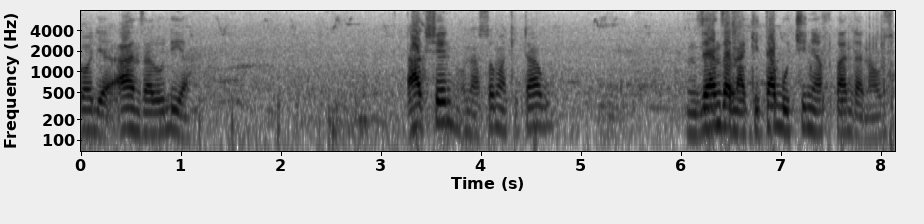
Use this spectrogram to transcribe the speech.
Ngoja, anza, rudia. Action, unasoma kitabu. Mzee, anza na kitabu chini afu panda na uso.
